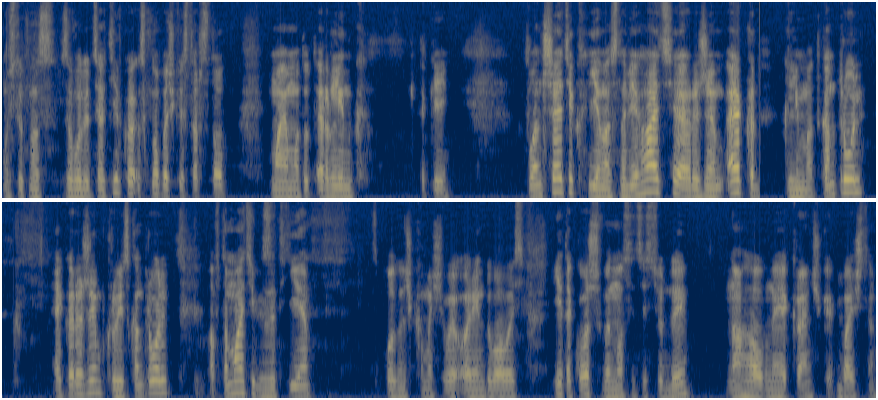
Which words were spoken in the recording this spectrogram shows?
Ось тут у нас заводиться автівка з кнопочки старт-стоп. Маємо тут AirLink, такий планшетик. Є у нас навігація, режим еко, клімат-контроль, екорежим, круїз-контроль, автоматик ZE позначками, що ви орієнтувались. І також виноситься сюди на головний екранчик, як бачите.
